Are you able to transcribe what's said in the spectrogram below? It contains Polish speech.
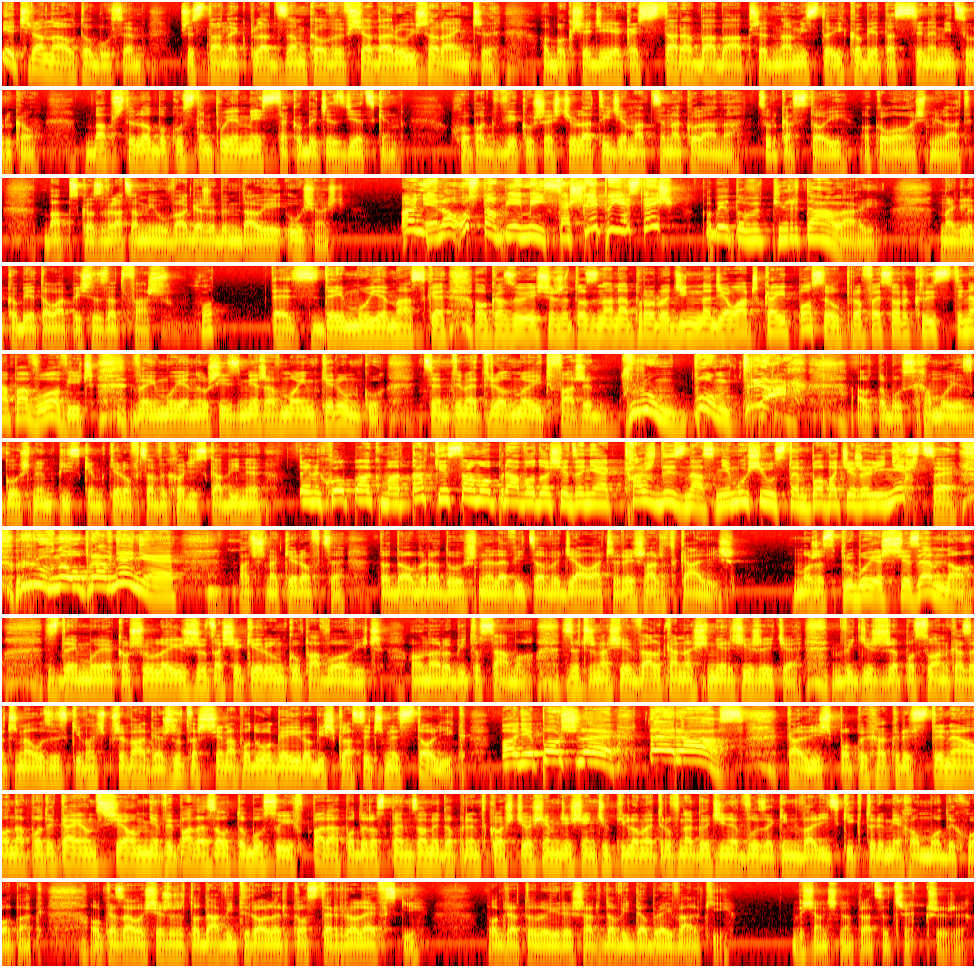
Jedź rano autobusem. Przystanek plac zamkowy wsiada rój szarańczy. Obok siedzi jakaś stara baba, a przed nami stoi kobieta z synem i córką. Babsztyl obok ustępuje miejsca kobiecie z dzieckiem. Chłopak w wieku 6 lat idzie matce na kolana. Córka stoi, około 8 lat. Babsko zwraca mi uwagę, żebym dał jej usiąść. Panie, no ustąp jej miejsca, ślepy jesteś? Kobieto, wypierdalaj. Nagle kobieta łapie się za twarz. What. Zdejmuje maskę. Okazuje się, że to znana prorodzinna działaczka i poseł, profesor Krystyna Pawłowicz. Wejmuje nóż i zmierza w moim kierunku. Centymetry od mojej twarzy. Brum, bum, trach! Autobus hamuje z głośnym piskiem. Kierowca wychodzi z kabiny. Ten chłopak ma takie samo prawo do siedzenia jak każdy z nas. Nie musi ustępować, jeżeli nie chce. Równouprawnienie! Patrz na kierowcę. To dobroduszny lewicowy działacz Ryszard Kalisz. Może spróbujesz się ze mną? Zdejmuje koszulę i rzuca się kierunku Pawłowicz. Ona robi to samo. Zaczyna się walka na śmierć i życie. Widzisz, że posłanka zaczyna uzyskiwać przewagę. Rzucasz się na podłogę i robisz klasyczny stolik. Panie pośle! Teraz! Kalisz popycha Krystynę, a ona potykając się o mnie wypada z autobusu i wpada pod rozpędzony do prędkości 80 km na godzinę wózek inwalidzki, którym jechał młody chłopak. Okazało się, że to Dawid Rollercoaster Rolewski. Pogratuluj Ryszardowi dobrej walki. Wysiądź na placu Trzech Krzyży.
